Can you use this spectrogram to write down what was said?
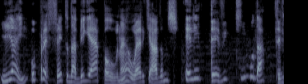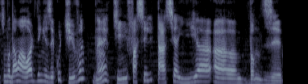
E aí, o prefeito da Big Apple, né, o Eric Adams, ele teve que mudar. Teve que mudar uma ordem executiva, né, que facilitasse aí a, a, vamos dizer,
